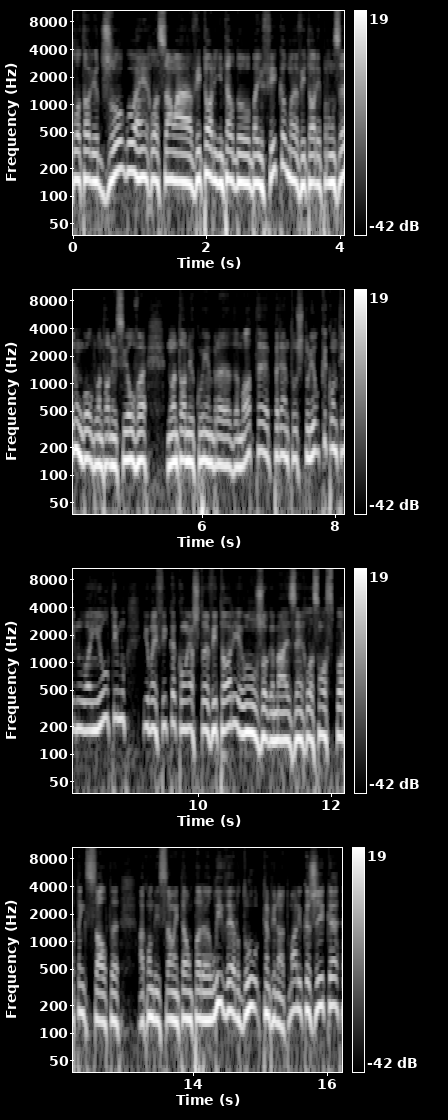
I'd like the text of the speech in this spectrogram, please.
relatório de jogo em relação à vitória então do Benfica, uma vitória por um zero, um gol do António Silva no António Coimbra da Mota, perante o Estoril, que continua em último, e o Benfica com esta vitória, um jogo a mais em relação ao Sporting, que salta à condição então para líder do campeonato. Mário Cajica,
